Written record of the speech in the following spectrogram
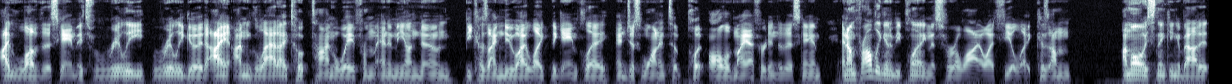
I love this game. It's really, really good. I, I'm glad I took time away from Enemy Unknown because I knew I liked the gameplay and just wanted to put all of my effort into this game. And I'm probably going to be playing this for a while. I feel like because I'm, I'm always thinking about it.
